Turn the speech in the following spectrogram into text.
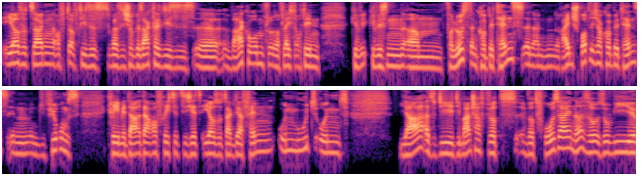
eher sozusagen auf, auf dieses, was ich schon gesagt hatte, dieses äh, Vakuum oder vielleicht auch den gew gewissen ähm, Verlust an Kompetenz, an, an rein sportlicher Kompetenz im, in die Führungsgremie. Da, darauf richtet sich jetzt eher sozusagen der Fan-Unmut und ja, also die, die Mannschaft wird, wird froh sein, ne? so, so wie,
